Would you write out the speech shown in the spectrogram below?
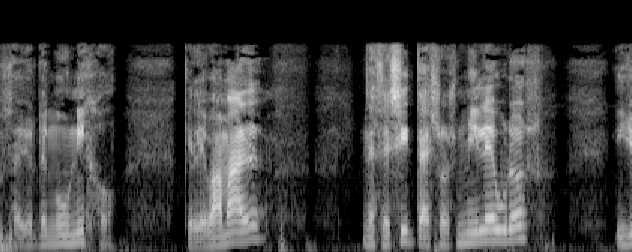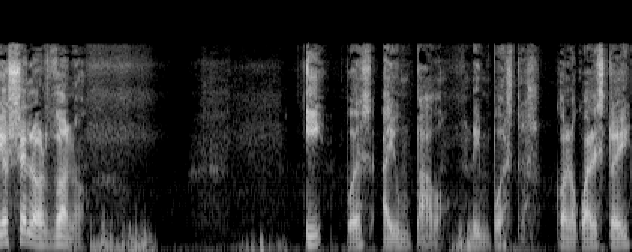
O sea, yo tengo un hijo que le va mal, necesita esos mil euros y yo se los dono. Y pues hay un pago de impuestos. Con lo cual estoy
